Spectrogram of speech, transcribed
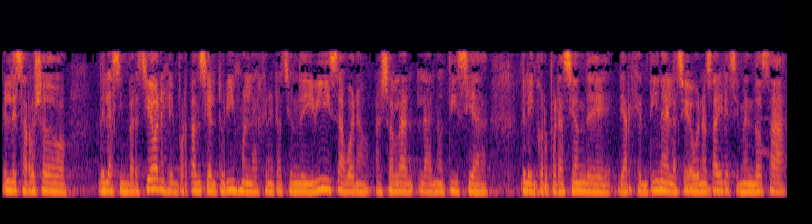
el desarrollo de las inversiones, la importancia del turismo en la generación de divisas. Bueno, ayer la, noticia de la incorporación de, Argentina, de la Ciudad de Buenos Aires y Mendoza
